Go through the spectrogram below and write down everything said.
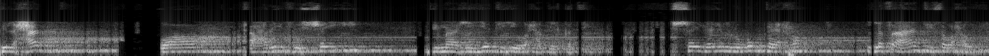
bilxad waa tacriifu shayi bimaahiyatihi wa xaqiiqatihi. Shayga in lagu qeexo laf ahaantiisa waxa weeye.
